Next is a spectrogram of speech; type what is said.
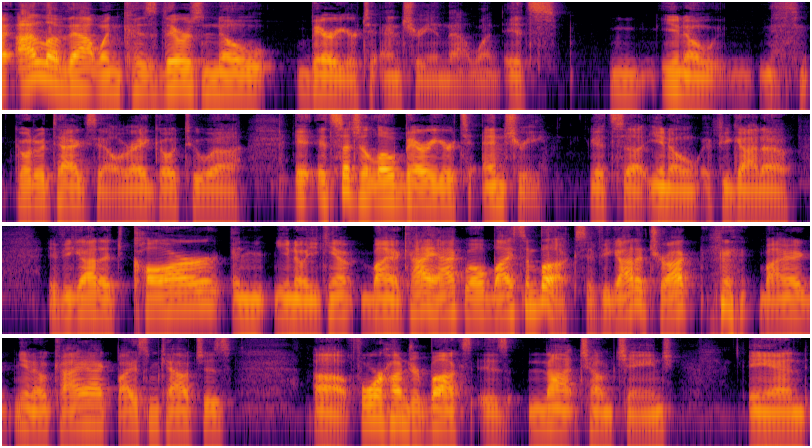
I- I love that one because there's no barrier to entry in that one. It's you know, go to a tag sale, right? Go to a. It, it's such a low barrier to entry. It's uh, you know, if you got a, if you got a car and you know you can't buy a kayak, well, buy some books. If you got a truck, buy a you know kayak, buy some couches. Uh, four hundred bucks is not chump change, and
